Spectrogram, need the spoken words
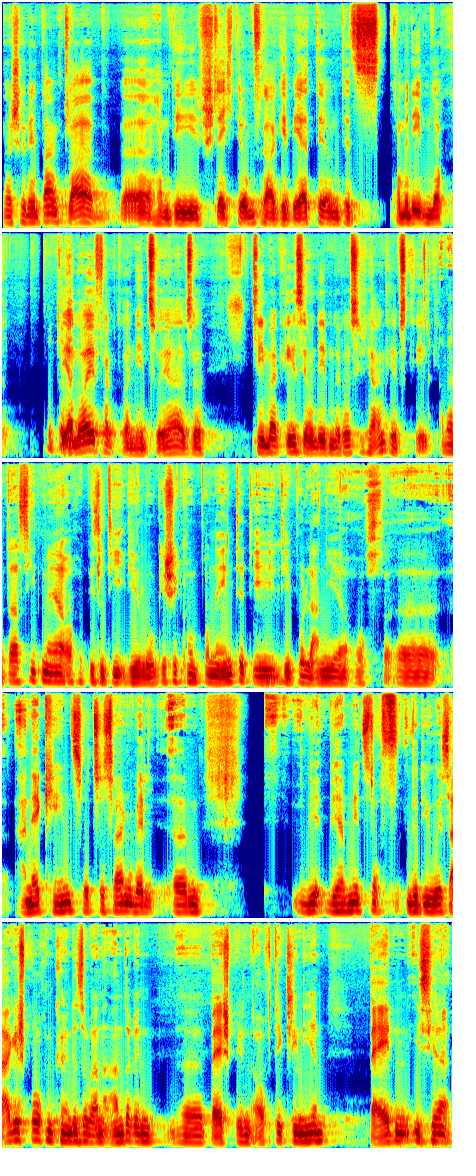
na schönen Dank, klar äh, haben die schlechte Umfragewerte und jetzt kommen eben noch ja, neue Faktoren hinzu. Ja, also Klimakrise und eben der russische Angriffskrieg. Aber da sieht man ja auch ein bisschen die ideologische Komponente, die, die Bolani ja auch äh, anerkennt sozusagen, weil ähm, wir, wir haben jetzt noch über die USA gesprochen, können das aber an anderen äh, Beispielen auch deklinieren. Biden ist ja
